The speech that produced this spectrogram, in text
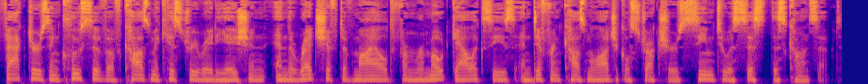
factors inclusive of cosmic history radiation and the redshift of mild from remote galaxies and different cosmological structures seem to assist this concept.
